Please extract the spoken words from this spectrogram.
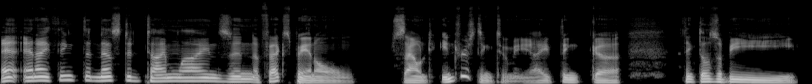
And, and I think the nested timelines and effects panel sound interesting to me. I think uh, I think those will be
